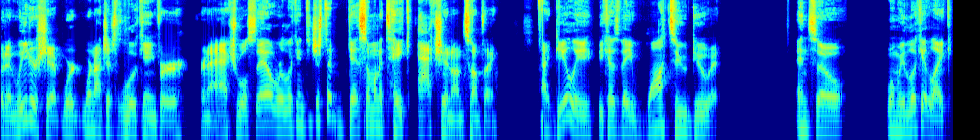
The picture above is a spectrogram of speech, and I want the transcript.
But in leadership, we're, we're not just looking for, for an actual sale, we're looking to just to get someone to take action on something, ideally because they want to do it. And so when we look at like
